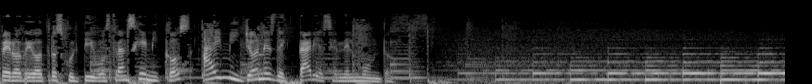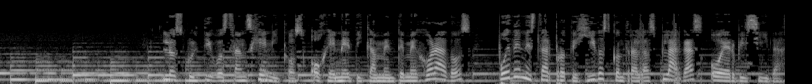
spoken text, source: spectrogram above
pero de otros cultivos transgénicos hay millones de hectáreas en el mundo. Los cultivos transgénicos o genéticamente mejorados pueden estar protegidos contra las plagas o herbicidas,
